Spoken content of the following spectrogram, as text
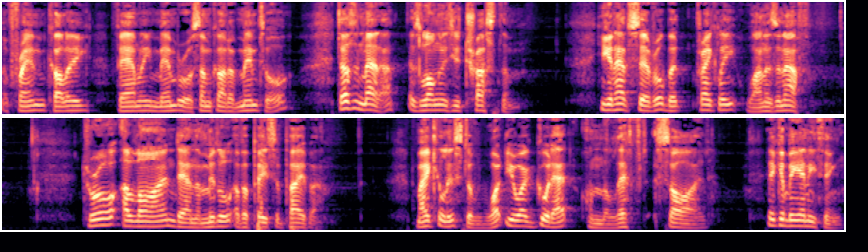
a friend, colleague, family member, or some kind of mentor. Doesn't matter as long as you trust them. You can have several, but frankly, one is enough. Draw a line down the middle of a piece of paper. Make a list of what you are good at on the left side. It can be anything.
